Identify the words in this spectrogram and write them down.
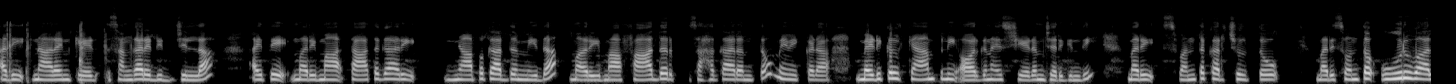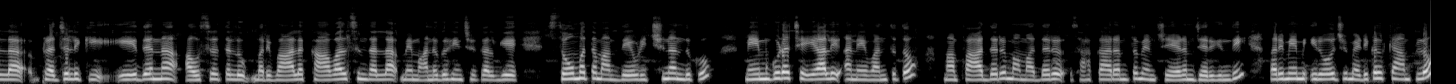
అది నారాయణ ఖేడ్ సంగారెడ్డి జిల్లా. అయితే మరి మా తాతగారి జ్ఞాపకార్థం మీద మరి మా ఫాదర్ సహకారంతో మేము ఇక్కడ మెడికల్ క్యాంప్ని ఆర్గనైజ్ చేయడం జరిగింది. మరి స్వంత ఖర్చులతో మరి సొంత ఊరు వాళ్ళ ప్రజలకి ఏదైనా అవసరతలు మరి వాళ్ళకి కావాల్సిందల్లా మేము అనుగ్రహించగలిగే స్తోమత మాకు దేవుడు ఇచ్చినందుకు మేము కూడా చేయాలి అనే వంతుతో మా ఫాదర్ మా మదర్ సహకారంతో మేము చేయడం జరిగింది. మరి మేము ఈరోజు మెడికల్ క్యాంప్లో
